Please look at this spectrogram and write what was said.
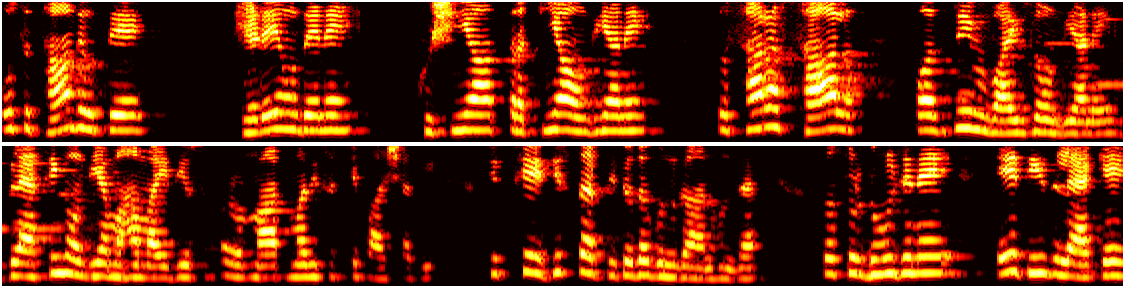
ਉਸ ਥਾਂ ਦੇ ਉੱਤੇ ਖੇੜੇ ਆਉਂਦੇ ਨੇ, ਖੁਸ਼ੀਆਂ, ਤਰੱਕੀਆਂ ਆਉਂਦੀਆਂ ਨੇ, ਸੋ ਸਾਰਾ ਸਾਲ ਪੋਜ਼ਿਟਿਵ ਵਾਈਬਸ ਆਉਂਦੀਆਂ ਨੇ ਬਲੇਸਿੰਗ ਆਉਂਦੀ ਹੈ ਮਹਾਮਾਈ ਦੀ, ਉਸ ਪਰਮਾਤਮਾ ਦੀ, ਸੱਚੇ ਪਾਤਸ਼ਾਹ ਦੀ, ਜਿੱਥੇ, ਜਿਸ ਧਰਤੀ ਤੇ ਉਹਦਾ ਗੁਣਗਾਨ ਹੁੰਦਾ ਸੋ ਸਰਦੂਲ ਜੀ ਨੇ ਇਹ ਚੀਜ਼ ਲੈ ਕੇ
